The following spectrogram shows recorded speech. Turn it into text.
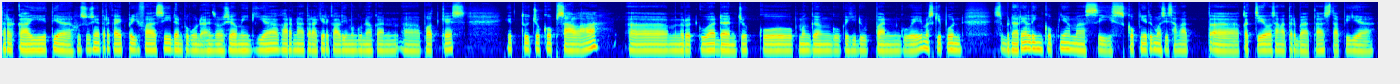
terkait ya khususnya terkait privasi dan penggunaan sosial media karena terakhir kali menggunakan uh, podcast itu cukup salah uh, menurut gua dan cukup mengganggu kehidupan gue meskipun sebenarnya lingkupnya masih skopnya itu masih sangat uh, kecil sangat terbatas tapi ya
